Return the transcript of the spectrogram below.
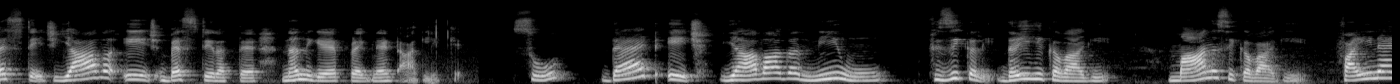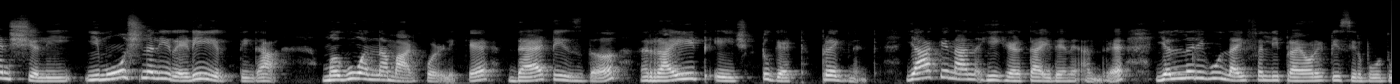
best age ಯಾವ ಏಜ್ ಬೆಸ್ಟ್ ಇರುತ್ತೆ ನನಗೆ ಪ್ರೆಗ್ನೆಂಟ್ ಆಗಲಿಕ್ಕೆ? ಸೊ ದ್ಯಾಟ್ ಏಜ್ ಯಾವಾಗ ನೀವು ಫಿಸಿಕಲಿ ದೈಹಿಕವಾಗಿ, ಮಾನಸಿಕವಾಗಿ ಫೈನಾನ್ಷಿಯಲಿ ಇಮೋಷ್ನಲಿ ರೆಡಿ ಇರ್ತೀರಾ? ಮಗುವನ್ನು ಮಾಡಿಕೊಳ್ಳಿಕ್ಕೆ that is the right age to get pregnant ಯಾಕೆ ನಾನು ಹೀಗೆ ಹೇಳ್ತಾ ಇದ್ದೇನೆ ಅಂದರೆ ಎಲ್ಲರಿಗೂ ಲೈಫಲ್ಲಿ ಪ್ರಯಾರಿಟೀಸ್ ಇರ್ಬೋದು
